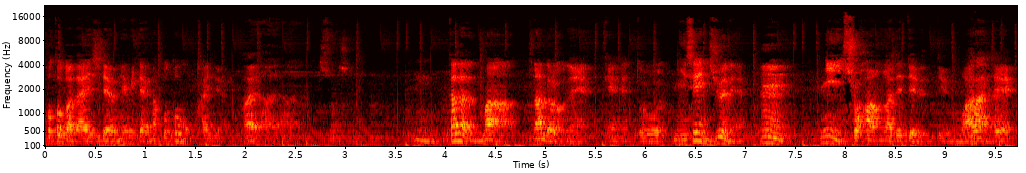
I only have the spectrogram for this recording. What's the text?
ことが大事だよねみたいなことも書いてある、はいはいはい。そうそう。うん、ただまあなんだろうね。えっ、と2010年うんに初版が出てるっていうのもあるので、はい。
